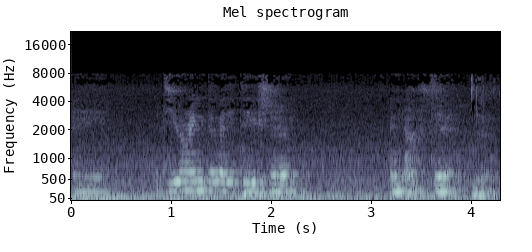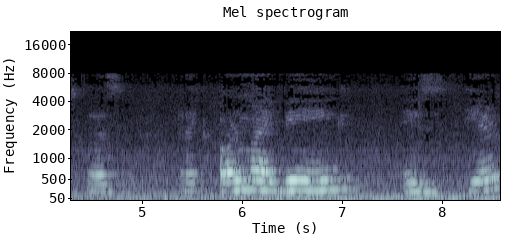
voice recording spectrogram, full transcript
uh, during the meditation and after Yes. was like all my being is here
